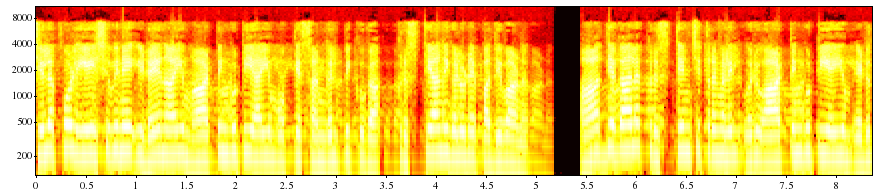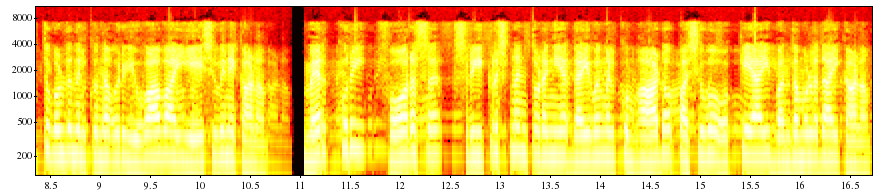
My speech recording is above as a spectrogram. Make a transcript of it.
ചിലപ്പോൾ യേശുവിനെ ഇടയനായും ആട്ടിൻകുട്ടിയായും ഒക്കെ സങ്കൽപ്പിക്കുക ക്രിസ്ത്യാനികളുടെ പതിവാണ്. ആദ്യകാല ക്രിസ്ത്യൻ ചിത്രങ്ങളിൽ ഒരു ആട്ടിൻകുട്ടിയെയും എടുത്തുകൊണ്ടു നിൽക്കുന്ന ഒരു യുവാവായി യേശുവിനെ കാണാം. മെർക്കുറി ഫോറസ് ശ്രീകൃഷ്ണൻ തുടങ്ങിയ ദൈവങ്ങൾക്കും ആടോ പശുവോ ഒക്കെയായി ബന്ധമുള്ളതായി കാണാം.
